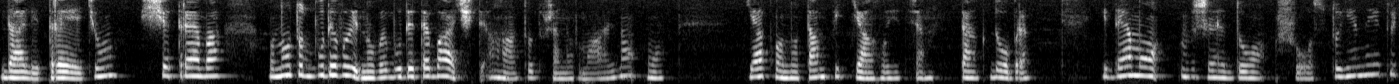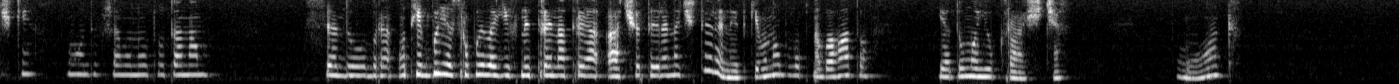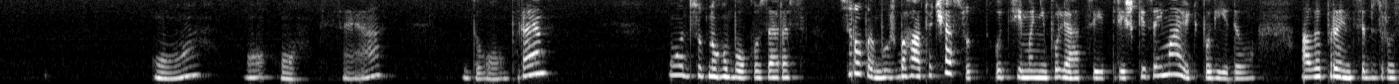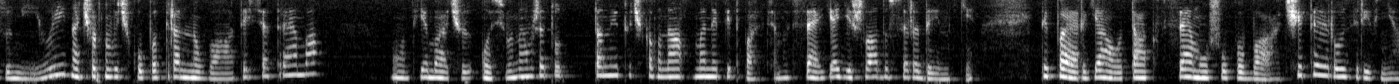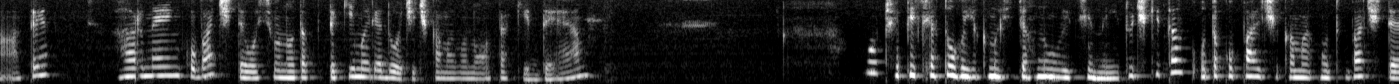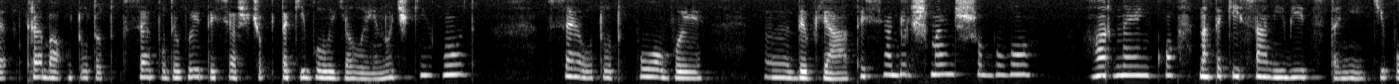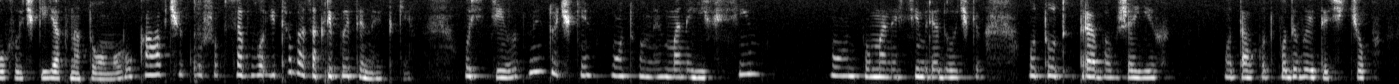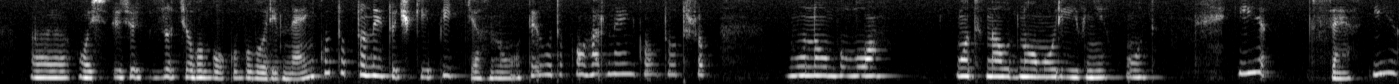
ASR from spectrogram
Далі третю ще треба. Воно тут буде видно, ви будете бачити. Ага, тут вже нормально. О, як воно там підтягується. Так, добре. Йдемо вже до шостої ниточки. От вже воно тут а нам. Все добре. От якби я зробила їх не 3 на 3, а 4 на 4 нитки, воно було б набагато, я думаю, краще. От. О, о, о, все. Добре. От з одного боку зараз зробимо, бо ж багато часу оці маніпуляції трішки займають по відео, але принцип зрозумілий. На чорновичку потренуватися треба. От, я бачу, ось вона вже тут, та ниточка, вона в мене під пальцями. Все, я дійшла до серединки. Тепер я отак все мушу побачити, розрівняти гарненько. Бачите, ось воно так, такими рядочечками воно так іде. Отже, після того, як ми стягнули ці ниточки, так, отако пальчиками, от бачите, треба отут от все подивитися, щоб такі були ялиночки. От все отут повидивлятися більш-менш, щоб було гарненько. На такій самій відстані ті пухлички, як на тому рукавчику, щоб все було. І треба закріпити нитки. Ось ці от ниточки, от вони, в мене їх сім, от, бо в мене сім рядочків. Отут треба вже їх отак от подивитись, щоб е, ось з, цього боку було рівненько, тобто ниточки підтягнути отако гарненько, тут, щоб воно було от на одному рівні. От. І все. І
